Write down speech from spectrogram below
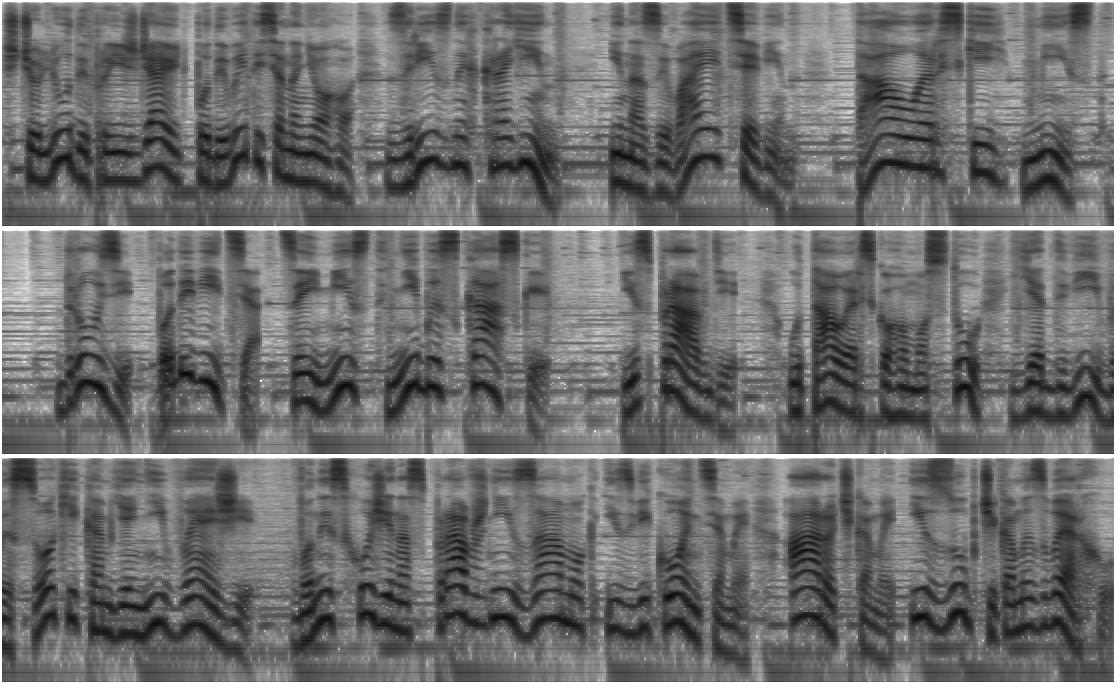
що люди приїжджають подивитися на нього з різних країн. І називається він Тауерський міст. Друзі, подивіться, цей міст ніби з казки. І справді, у Тауерського мосту є дві високі кам'яні вежі. Вони схожі на справжній замок із віконцями, арочками і зубчиками зверху.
